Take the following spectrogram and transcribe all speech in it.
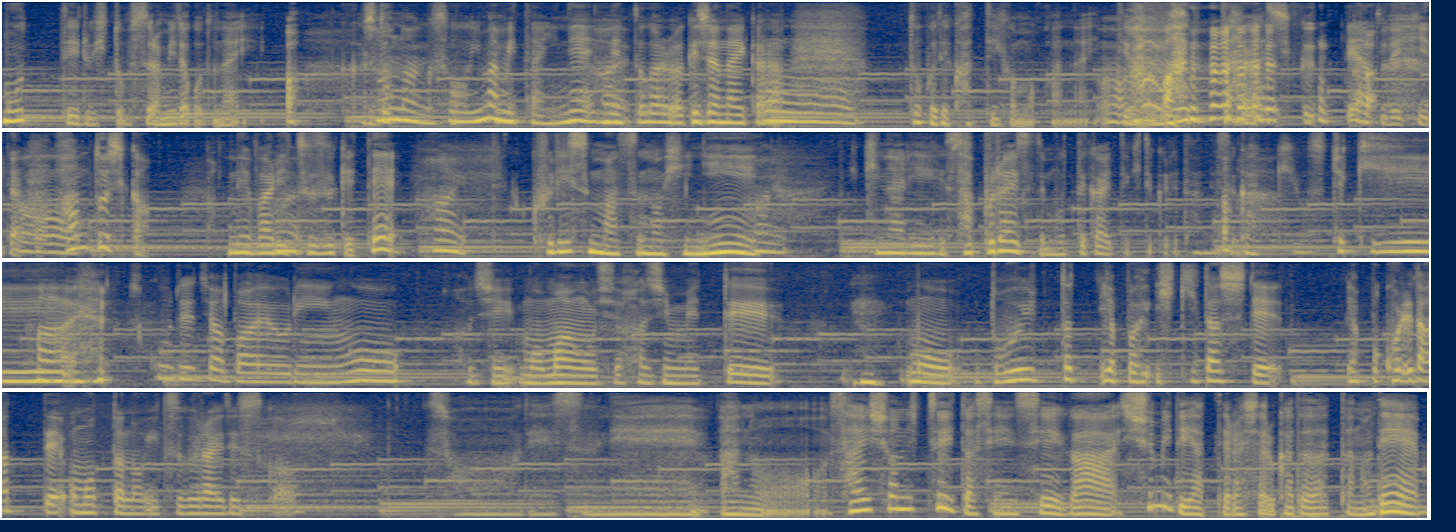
持ってる人すら見たことない。あそうなんですかそう今みたいにね、はい。ネットがあるわけじゃないから、うん。どこで買っていいかもわかんないっていうのもあったらしくっそて後で聞いた。半年間粘り続けて、はい。クリスマスの日にはい。いきなりサプライズで持って帰ってきてくれたんです楽器を。素敵、はい。そこでじゃあバイオリンをはじもう満をし始めて、もうどういったやっぱ引き出してやっぱこれだって思ったのいつぐらいですか？そうですね。あの最初についた先生が趣味でやってらっしゃる方だったので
